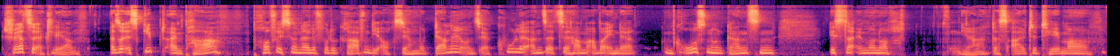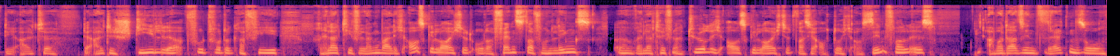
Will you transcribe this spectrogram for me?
schwer zu erklären. Also es gibt ein paar professionelle Fotografen, die auch sehr moderne und sehr coole Ansätze haben, aber in der, im Großen und Ganzen ist da immer noch ja, das alte Thema, die alte, der alte Stil der Food-Fotografie relativ langweilig ausgeleuchtet oder Fenster von links äh, relativ natürlich ausgeleuchtet, was ja auch durchaus sinnvoll ist. Aber da sind selten so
